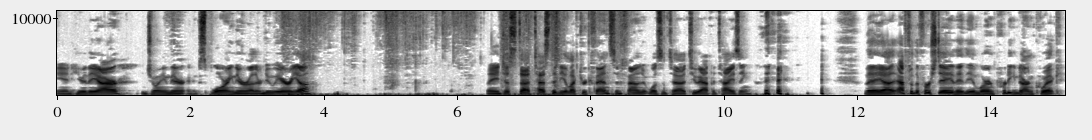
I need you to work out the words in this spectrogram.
And here they are, enjoying their and exploring their other new area. They just uh, tested the electric fence and found it wasn't uh, too appetizing. they uh, after the first day, they, they learned pretty darn quick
